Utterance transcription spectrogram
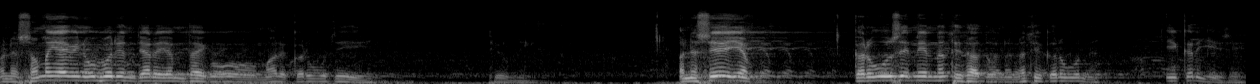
અને સમય આવીને ઊભો રહે ને ત્યારે એમ થાય કે ઓ મારે કરવું હતી થયું નહીં. અને છે એમ, કરવું છે ને નથી થતું ને નથી કરવું ને. એ કરીએ છીએ.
